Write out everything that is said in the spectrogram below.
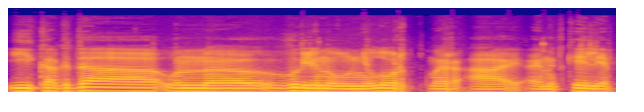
И когда он э, выглянул не лорд-мэр, а Эммет Келли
